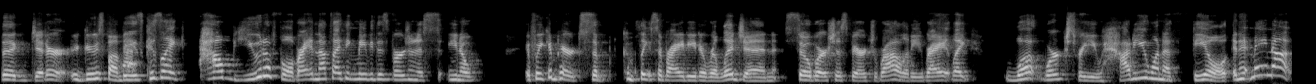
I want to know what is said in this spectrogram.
the jitter goosebumpies. Yeah. Cause like how beautiful, right? And that's I think maybe this version is, you know, if we compare sub- complete sobriety to religion, sober to spirituality, right? Like what works for you? How do you want to feel? And it may not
